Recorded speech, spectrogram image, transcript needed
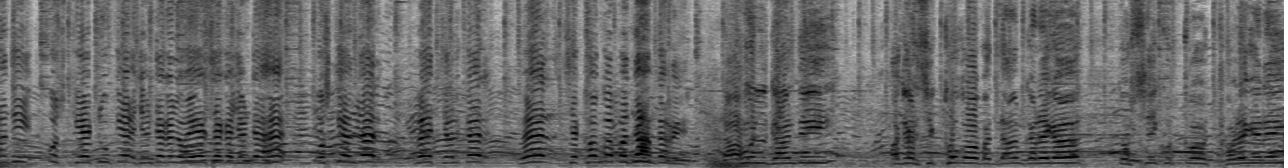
टू के एजेंडे का जो आई एस का एजेंडा है उसके अंदर वह चलकर वह सिखों को बदनाम कर रहे हैं। राहुल गांधी अगर सिखों को बदनाम करेगा तो सिख उसको छोड़ेंगे नहीं।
